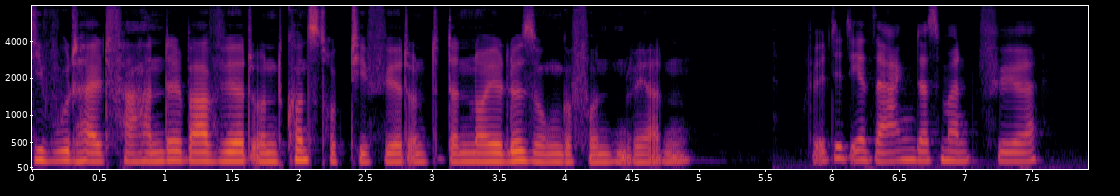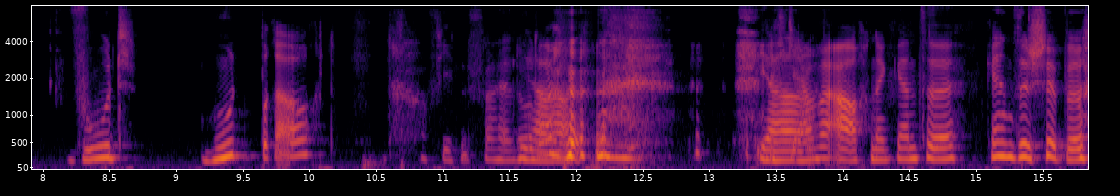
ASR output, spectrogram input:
die Wut halt verhandelbar wird und konstruktiv wird und dann neue Lösungen gefunden werden. Würdet ihr sagen, dass man für Wut Mut braucht? Auf jeden Fall, oder? Ja. ja. Ich glaube auch, eine ganze, ganze Schippe.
